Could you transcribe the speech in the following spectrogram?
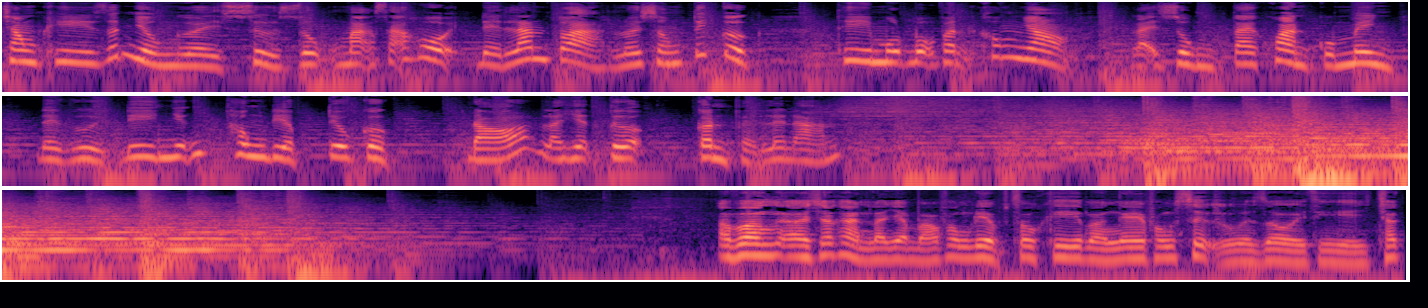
Trong khi rất nhiều người sử dụng mạng xã hội để lan tỏa lối sống tích cực, thì một bộ phận không nhỏ lại dùng tài khoản của mình để gửi đi những thông điệp tiêu cực. Đó là hiện tượng cần phải lên án. À vâng, à, chắc hẳn là nhà báo Phong Điệp sau khi mà nghe phóng sự vừa rồi thì chắc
